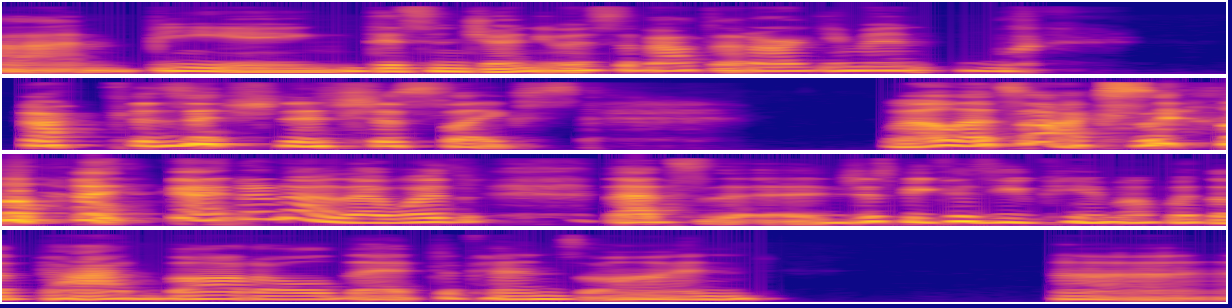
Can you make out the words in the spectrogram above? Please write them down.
um, being disingenuous about that argument. Our position is just like, well, that sucks. like, I don't know. That was that's uh, just because you came up with a bad model that depends on, uh,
